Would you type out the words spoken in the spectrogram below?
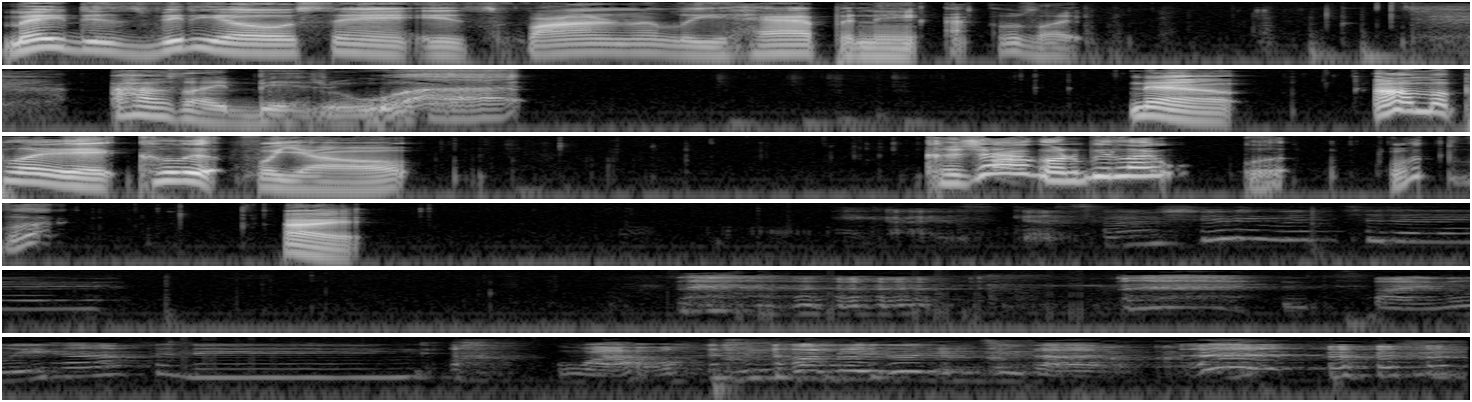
made this video saying it's finally happening. I was like i was like bitch what? Now i'm gonna play that clip for y'all Cause y'all gonna be like, what? What the fuck? All right. Hey guys, guess what I'm shooting with today? it's finally happening. Wow, I did not know you were gonna do that.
